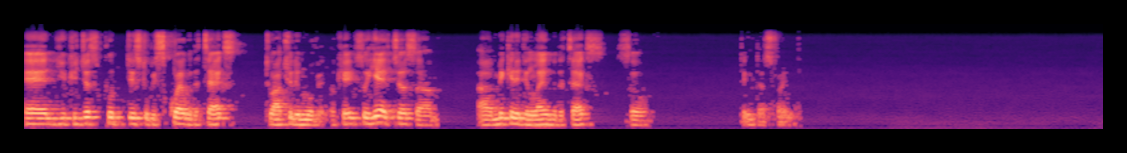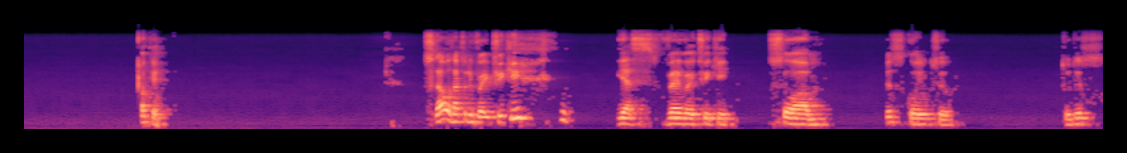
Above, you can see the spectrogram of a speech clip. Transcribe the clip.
and you can just put this to be square with the text to actually move it okay? So here it's just um, uh, making it in line with the text. So I think that's fine. Okay so that was actually very tricky yes very very tricky so um just going to do this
